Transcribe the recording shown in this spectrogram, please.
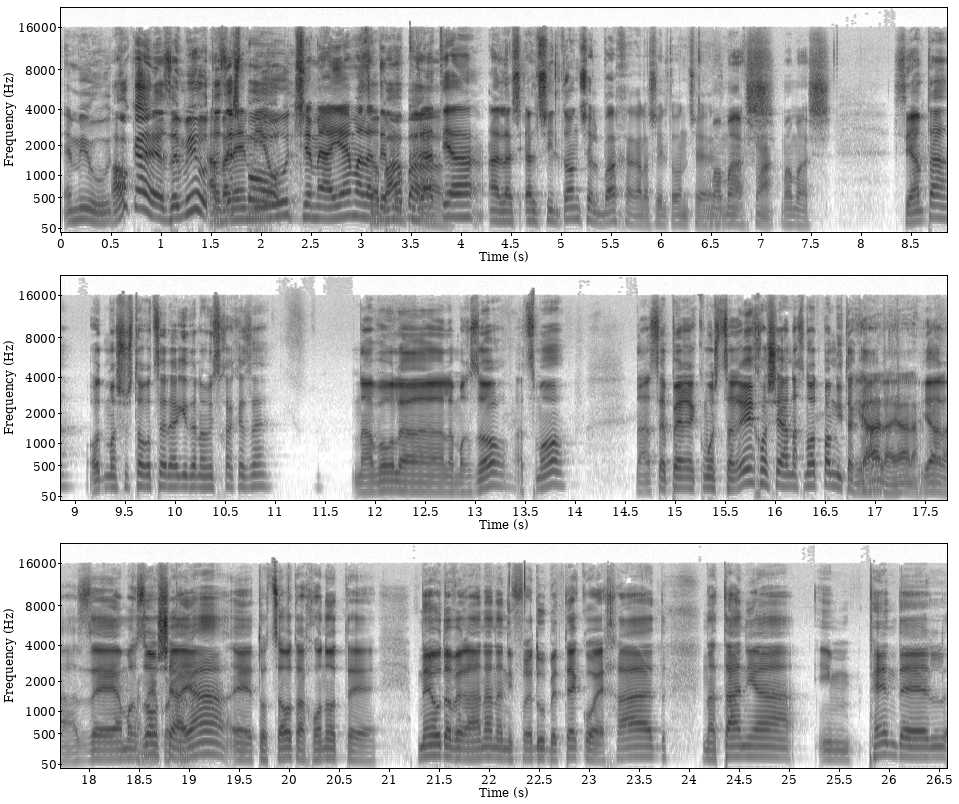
הם מיעוט. אוקיי, אז הם מיעוט, אז אבל יש הם פה... מיעוט שמאיים על סבבה. הדמוקרטיה, על הש- על שלטון של בכר, על השלטון של... ממש, ממש. סיימת? עוד משהו שאתה רוצה להגיד על המשחק הזה? נעבור ל- למחזור עצמו? נעשה פרק כמו שצריך, או שאנחנו עוד פעם ניתקע? יאללה, יאללה. יאללה, אז uh, המחזור. שהיה, uh, תוצאות האחרונות, uh, בני יהודה ורעננה נפרדו בתיקו אחד, נתניה עם פנדל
